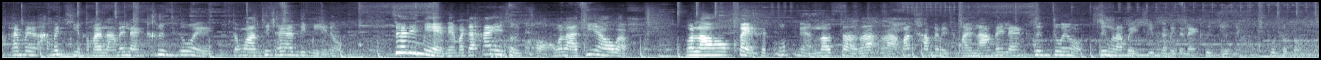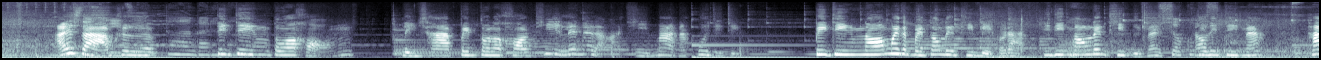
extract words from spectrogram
งให้ไม่ทำให้ทีมทำลายล้างได้แรงขึ้นด้วยจังหวะที่ใช้อันดิเมทเนี่ยผมซึ่งอันดิเมทเนี่ยมันจะให้ส่วนของเวลาที่เราแบบเวลาเราแปะเสร็จปุ๊บเนี่ยเราจะสามารถทำดาเมจทำลายล้างได้แรงขึ้นด้วยผมซึ่งเวลาเบรกทีมดาเมจจะแรงขึ้นเยอะเลยพูดตรงๆ ไอ้สามคือ จริงๆตัวของหลิงชาเป็นตัวละครที่เล่นได้หลายทีมมากนะพูดจริงๆจริงๆน้องไม่จำเป็นต้องเล่นทีมเบสก็ได้จริงๆน้องเล่นทีมอื่นได้เอาจริงๆนะ ถ้า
